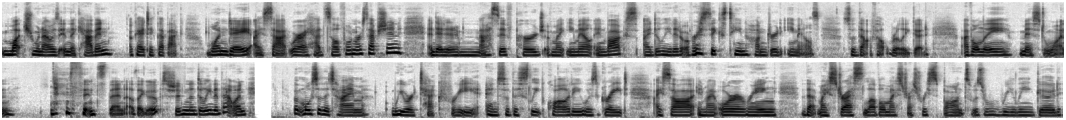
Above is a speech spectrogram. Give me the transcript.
much when I was in the cabin. Okay, I take that back. One day I sat where I had cell phone reception and I did a massive purge of my email inbox. I deleted over 1,600 emails. So that felt really good. I've only missed one since then. I was like, oops, shouldn't have deleted that one. But most of the time, we were tech free. And so the sleep quality was great. I saw in my Oura ring that my stress level, my stress response was really good.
